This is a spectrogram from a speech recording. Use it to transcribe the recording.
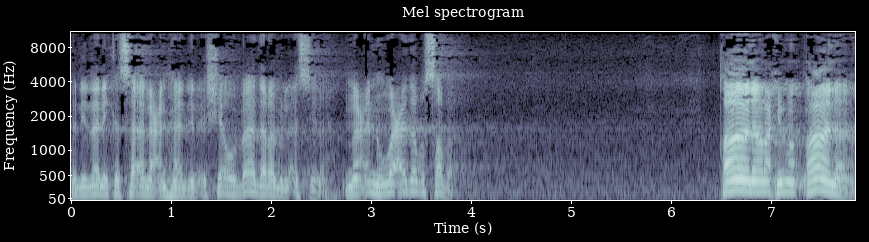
فلذلك سأل عن هذه الأشياء وبادر بالأسئلة. مع أنه وعد بالصبر. قال رحمه قال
